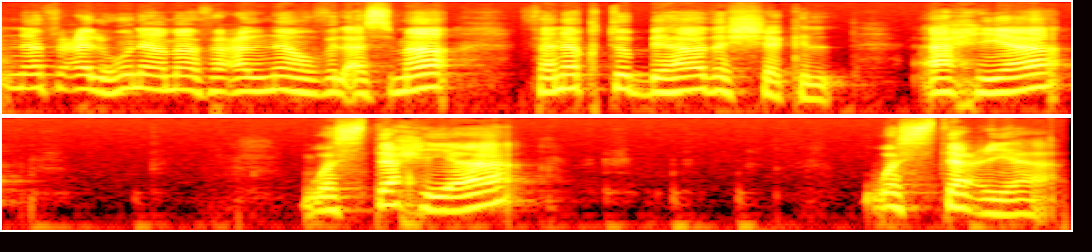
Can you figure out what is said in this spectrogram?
نفعل هنا ما فعلناه في الأسماء فنكتب بهذا الشكل أحيا واستحيا واستعيا.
